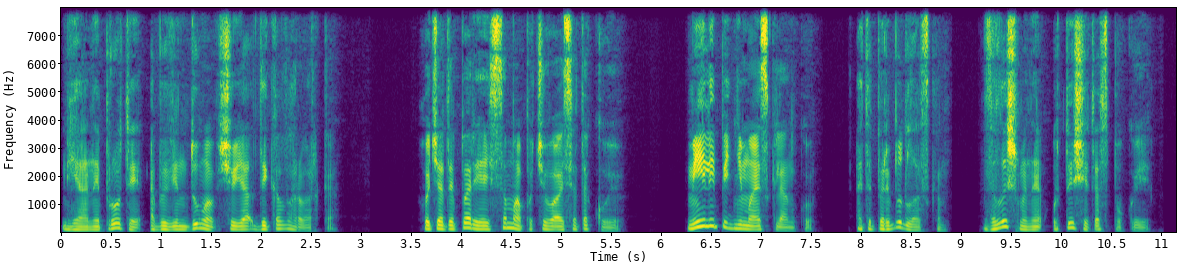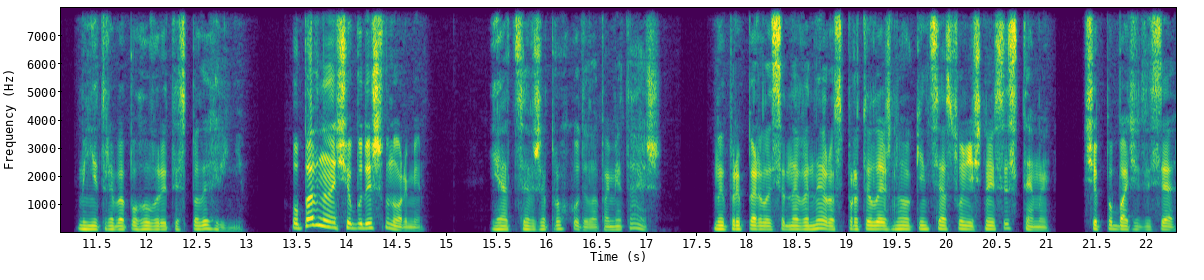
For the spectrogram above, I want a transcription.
Я не проти, аби він думав, що я дика варварка. Хоча тепер я й сама почуваюся такою. Мілі піднімає склянку. А тепер, будь ласка, залиш мене у тиші та спокої. Мені треба поговорити з Пелегріні. Упевнена, що будеш в нормі. Я це вже проходила, пам'ятаєш? Ми приперлися на Венеру з протилежного кінця сонячної системи, щоб побачитися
